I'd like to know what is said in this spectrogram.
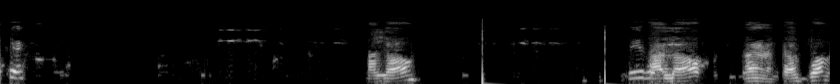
Okay. Hello? Hello? Eh, uh, confirm?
